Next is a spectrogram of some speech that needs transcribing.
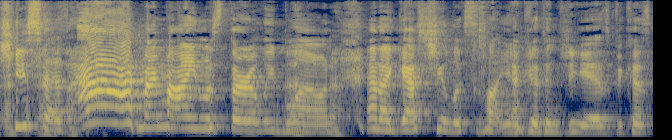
She says, Ah, my mind was thoroughly blown. And I guess she looks a lot younger than she is because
